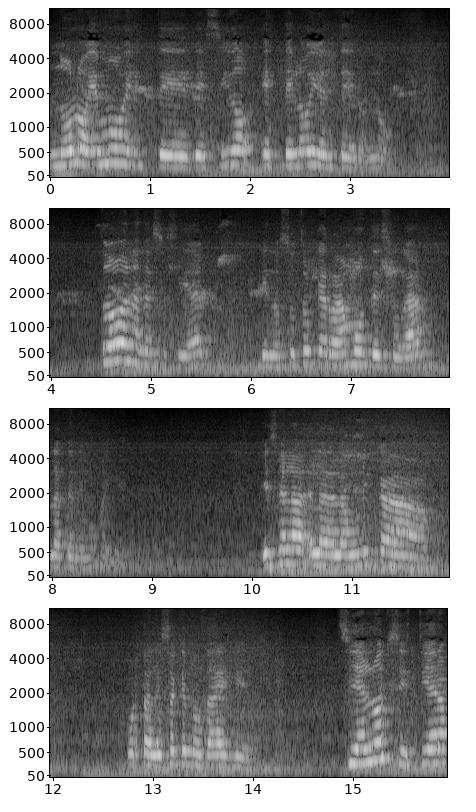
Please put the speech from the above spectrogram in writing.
no lo hemos este, decidido este hoyo entero, no. Toda la necesidad que nosotros querramos de su hogar la tenemos en él. Esa es la, única fortaleza que nos da es él. Si él no existiera,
